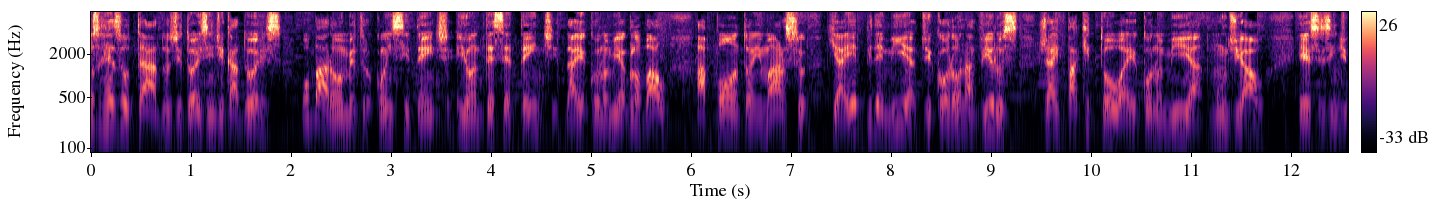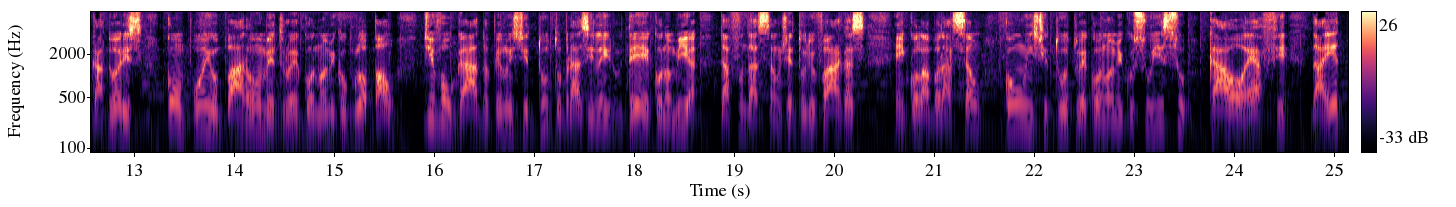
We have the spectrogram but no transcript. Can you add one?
Os resultados de dois indicadores, o barômetro coincidente e o antecedente da economia global, apontam em março que a epidemia de coronavírus já impactou a economia mundial. Esses indicadores compõem o Barômetro Econômico Global, divulgado pelo Instituto Brasileiro de Economia da Fundação Getúlio Vargas, em colaboração com o Instituto Econômico Suíço, KOF, da ETH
